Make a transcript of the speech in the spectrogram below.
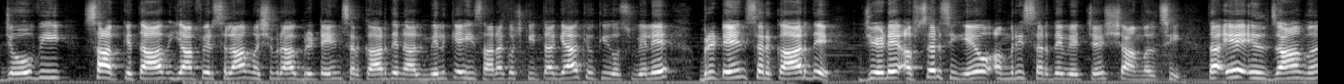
ਜੋ ਵੀ ਹਿਸਾਬ ਕਿਤਾਬ ਜਾਂ ਫਿਰ ਸਲਾਹ مشਵਰਾ ਬ੍ਰਿਟੇਨ ਸਰਕਾਰ ਦੇ ਨਾਲ ਮਿਲ ਕੇ ਹੀ ਸਾਰਾ ਕੁਝ ਕੀਤਾ ਗਿਆ ਕਿਉਂਕਿ ਉਸ ਵੇਲੇ ਬ੍ਰਿਟੇਨ ਸਰਕਾਰ ਦੇ ਜਿਹੜੇ ਅਫਸਰ ਸੀਗੇ, ਉਹ ਅੰਮ੍ਰਿਤਸਰ ਦੇ ਵਿੱਚ ਸ਼ਾਮਲ ਸੀ। ਤਾਂ ਇਹ ਇਲਜ਼ਾਮ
